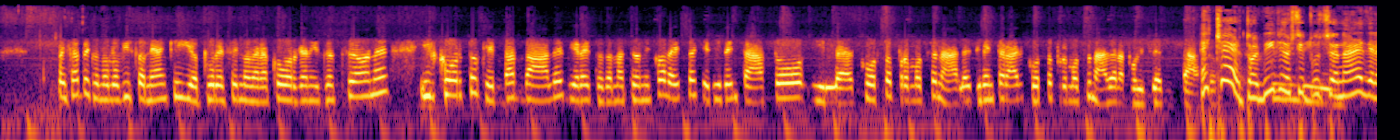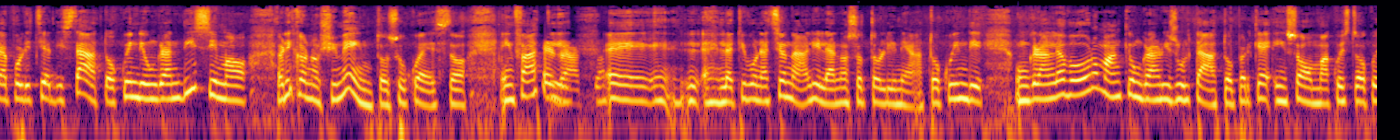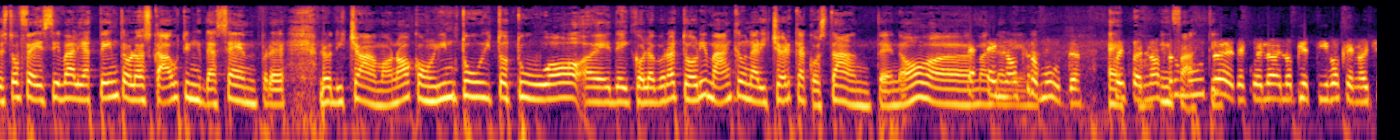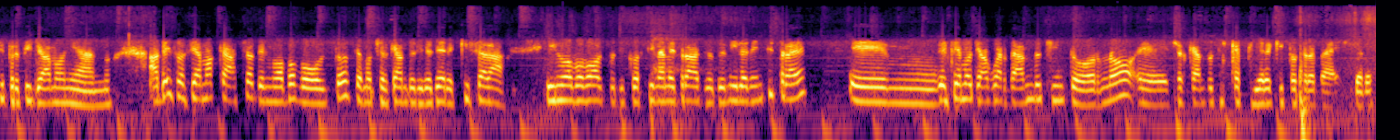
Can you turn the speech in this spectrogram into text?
pensate che non l'ho visto neanche io, pur essendo nella coorganizzazione, il corto che Babbale, diretto da Matteo Nicoletta, che è diventato il corto promozionale, diventerà il corto promozionale della Polizia di Stato. E eh certo, il video quindi... istituzionale della Polizia di Stato, quindi un grandissimo riconoscimento su questo. Infatti esatto. eh, eh la TV Nazionali l'hanno sottolineato, quindi un gran lavoro ma anche un gran risultato perché insomma questo, questo festival è attento allo scouting da sempre lo diciamo, no? con l'intuito tuo e dei collaboratori, ma anche una ricerca costante. No, eh, è il nostro mood. Ecco, Questo è il nostro infatti. mood ed è quello è l'obiettivo che noi ci prefiggiamo ogni anno. Adesso siamo a caccia del nuovo volto, stiamo cercando di vedere chi sarà il nuovo volto di cortinametraggio 2023 e, mm, e stiamo già guardandoci intorno e cercando di capire chi potrebbe essere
